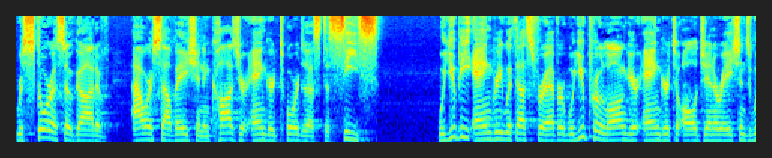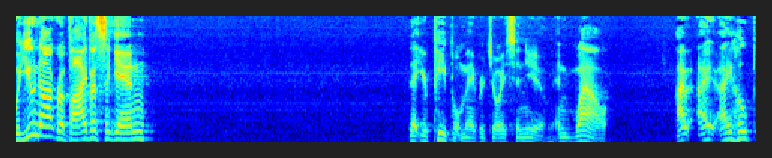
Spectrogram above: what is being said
Restore us, O God, of our salvation, and cause your anger towards us to cease. Will you be angry with us forever? Will you prolong your anger to all generations? Will you not revive us again? That your people may rejoice in you. And wow, I, I, I hope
